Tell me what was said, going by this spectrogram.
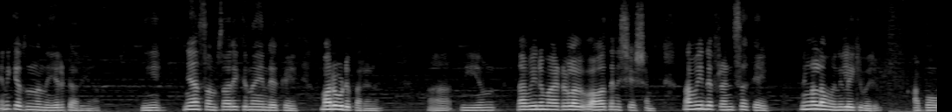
എനിക്കതൊന്ന് നേരിട്ടറിയണം. നീ ഞാൻ സംസാരിക്കുന്നതിന്റെയൊക്കെ മറുപടി പറയണം. നീയും നവീനുമായിട്ടുള്ള വിവാഹത്തിന് ശേഷം നവീന്റെ ഫ്രണ്ട്സൊക്കെ നിങ്ങളുടെ മുന്നിലേക്ക് വരും. അപ്പോൾ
